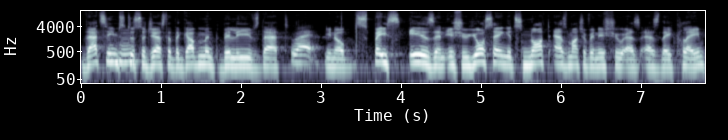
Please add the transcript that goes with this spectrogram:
That seems mm-hmm. to suggest that the government believes that right. you know space is an issue. You're saying it's not as much of an issue as, as they claim,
